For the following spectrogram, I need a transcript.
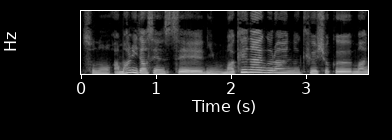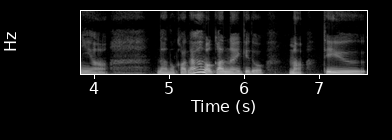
その甘利田先生に負けないぐらいの給食マニアなのかな？わかんないけど。まあっていう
